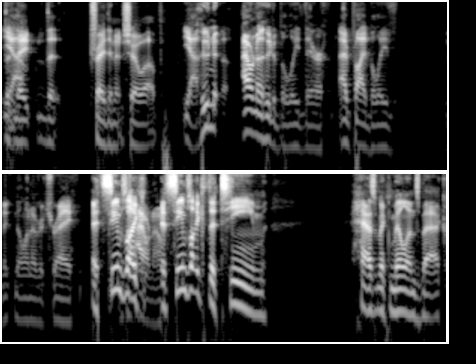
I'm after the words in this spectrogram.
That Yeah. Nate, that Trae didn't show up. Yeah. Who? kn- I don't know who to believe there. I'd probably believe McMillan over Trae. It seems like I don't know. it seems like the team has McMillan's back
